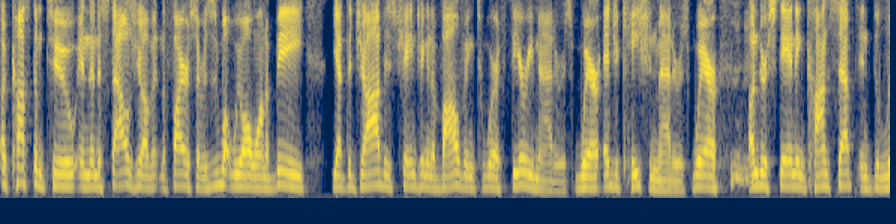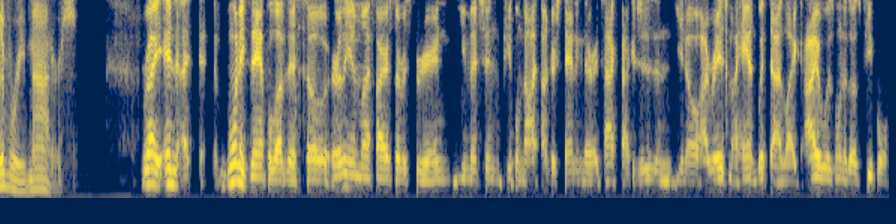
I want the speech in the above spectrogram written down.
accustomed to and the nostalgia of it in the fire service. This is what we all want to be. Yet the job is changing and evolving to where theory matters, where education matters, where mm-hmm. understanding concept and delivery matters. Right. And uh, one example of this. So early in my fire service career, and you mentioned people not understanding their attack packages. And, you know, I raised my hand with that. Like I was one of those people.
